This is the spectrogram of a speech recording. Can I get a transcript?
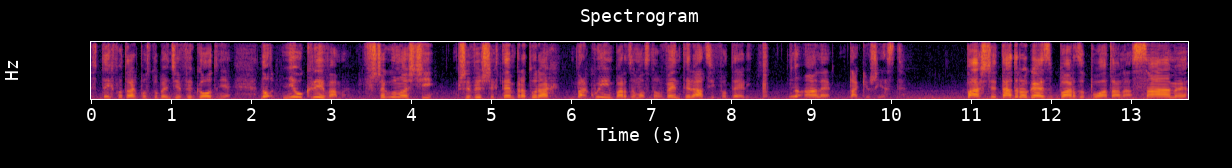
w tych fotelach po prostu będzie wygodnie. No, nie ukrywam, w szczególności przy wyższych temperaturach brakuje im bardzo mocno wentylacji foteli. No ale tak już jest. Patrzcie, ta droga jest bardzo połatana. Same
